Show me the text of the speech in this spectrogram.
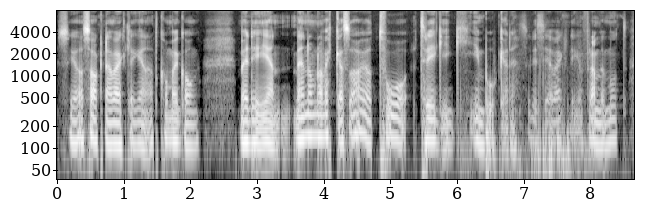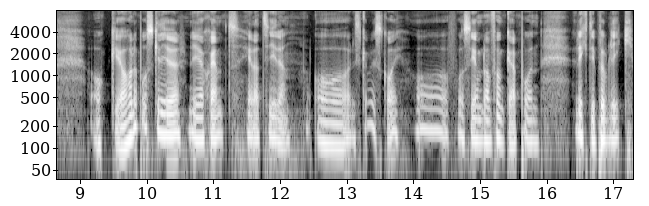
Så jag saknar verkligen att komma igång med det igen. Men om några veckor så har jag två, tre gig inbokade. Så det ser jag verkligen fram emot. Och jag håller på och skriver nya skämt hela tiden. Och det ska bli skoj. Och få se om de funkar på en riktig publik.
